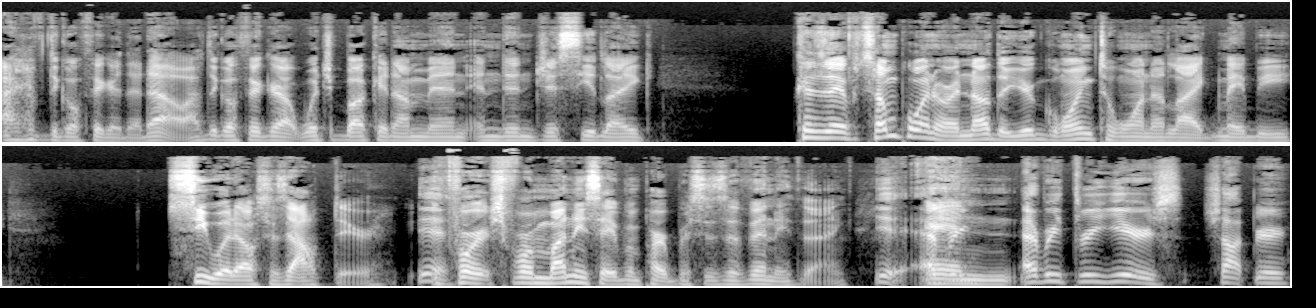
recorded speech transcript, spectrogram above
I have to go figure that out. I have to go figure out which bucket I'm in, and then just see like, because at some point or another, you're going to want to like maybe see what else is out there Yeah. for for money saving purposes, if anything. Yeah, every And- every three years, shop your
